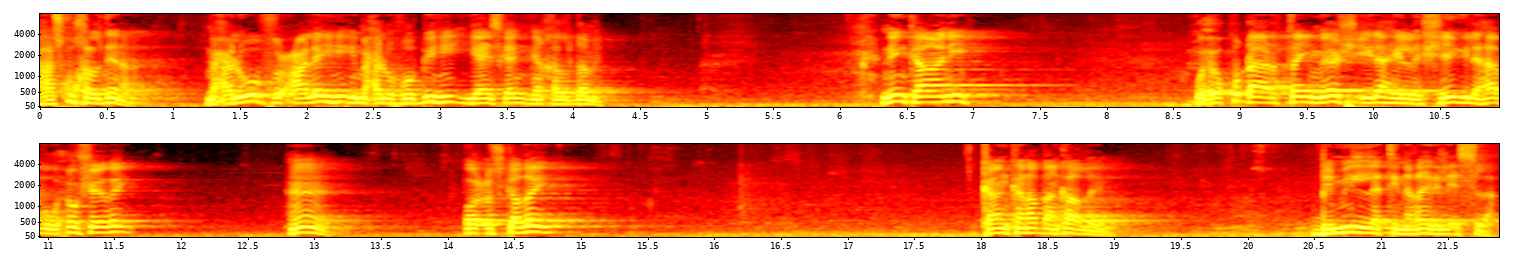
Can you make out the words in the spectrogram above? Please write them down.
ha isku khaldina. Maxluufu calayhi iyo maxluufu bihi yaan iskaga khaldamin ninkaani wuxuu ku dhaartay meesha ilaahay la sheegi lahaaba wuxuu sheegay oo cuskaday kan kan haddaan ka hadlayno bimillatin hayr اlislaam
